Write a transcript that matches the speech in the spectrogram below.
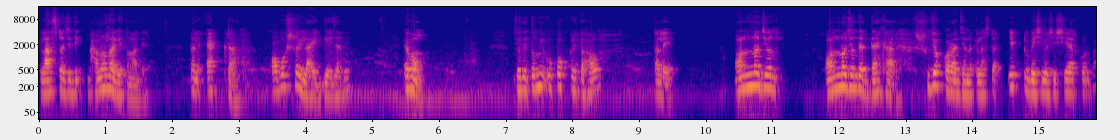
ক্লাসটা যদি ভালো লাগে তোমাদের, তাহলে একটা অবশ্যই লাইক দিয়ে যাবে। এবং যদি তুমি উপকৃত হও, তাহলে অন্যজন অন্যজনদের দেখার সুযোগ করার জন্য ক্লাসটা একটু বেশি বেশি শেয়ার করবা।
